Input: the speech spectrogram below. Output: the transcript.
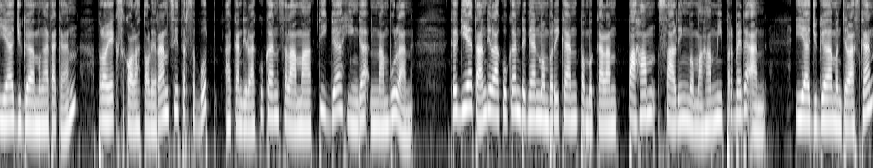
Ia juga mengatakan proyek sekolah toleransi tersebut akan dilakukan selama 3 hingga 6 bulan. Kegiatan dilakukan dengan memberikan pembekalan paham saling memahami perbedaan – ia juga menjelaskan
